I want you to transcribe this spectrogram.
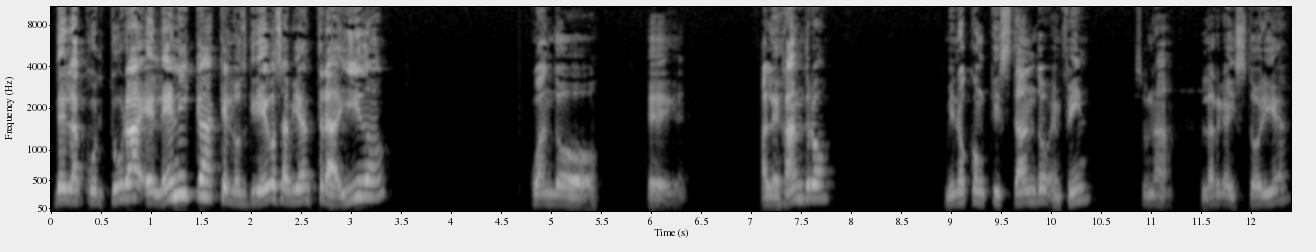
de la cultura helénica que los griegos habían traído cuando eh, Alejandro vino conquistando, en fin, es una larga historia.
